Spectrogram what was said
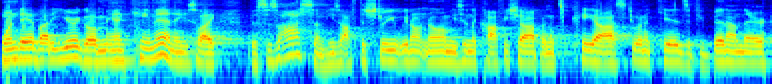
One day, about a year ago, a man came in and he's like, This is awesome. He's off the street. We don't know him. He's in the coffee shop and it's chaos 200 kids. If you've been on there,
